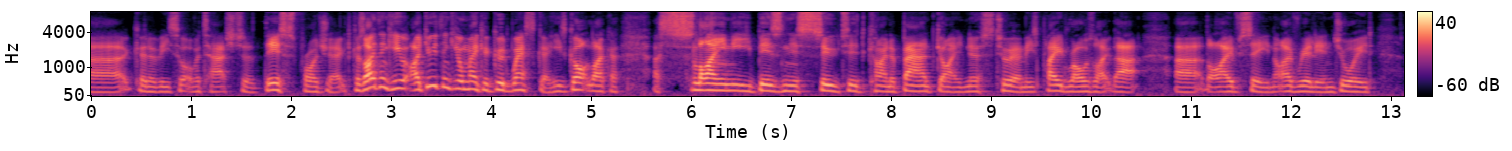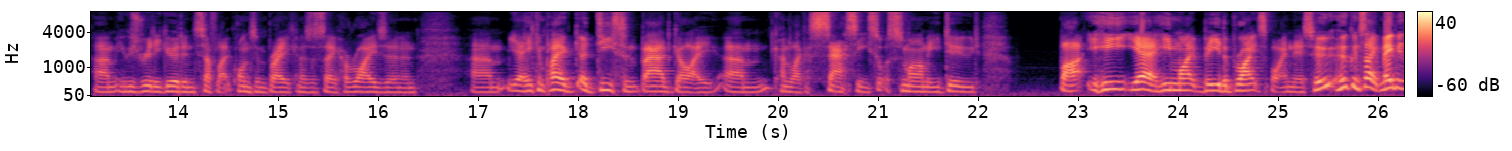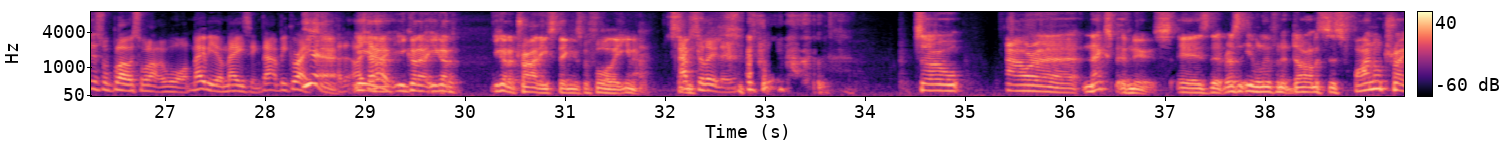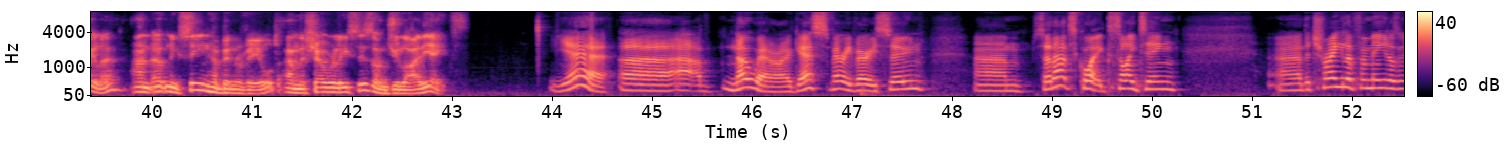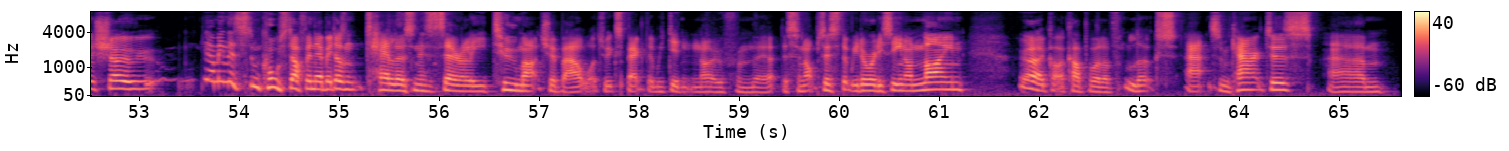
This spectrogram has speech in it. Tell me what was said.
uh, going to be sort of attached to this project because I think he, I do think he'll make a good Wesker. He's got like a, a slimy business suited kind of bad guyness to him. He's played roles like that uh, that I've seen that I've really enjoyed. Um, he was really good in stuff like Quantum Break and, as I say, Horizon and. Um, yeah, he can play a, a decent bad guy, um, kind of like a sassy, sort of smarmy dude. But he, yeah, he might be the bright spot in this. Who who can say? Maybe this will blow us all out of the water. Maybe amazing. That'd be great. Yeah, I, I yeah. don't know. You gotta, you gotta, you gotta try these things before they, you know. sink. Absolutely. So, our uh, next bit of news is that Resident Evil Infinite Darkness's final trailer and opening scene have been revealed, and the show releases on July the eighth. Yeah, uh, out of nowhere, I guess. Very, very soon. Um, so that's quite exciting. Uh, the trailer for me doesn't show. I mean, there's some cool stuff in there, but it doesn't tell us necessarily too much about what to expect that we didn't know from the, the synopsis that we'd already seen online. Uh, got a couple of looks at some characters. Um,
